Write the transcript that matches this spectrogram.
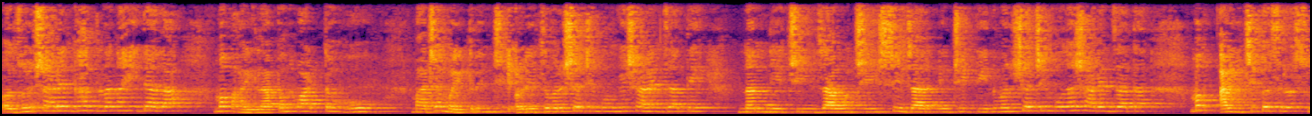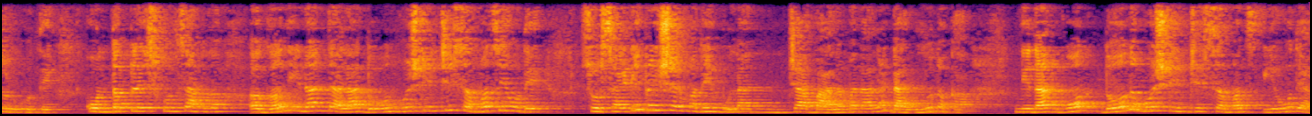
अजून शाळेत घातलं नाही त्याला. मग आईला पण वाटतं हो माझ्या मैत्रिणीची अडीच वर्षाची मुलगी शाळेत जाते. नंदीची जाऊची शेजारणीची तीन वर्षाची मुलं शाळेत जातात. मग आईची कसरत सुरू होते. कोणतं प्ले स्कूल चांगलं? अगं निदान त्याला दोन गोष्टींची समज येऊ दे. सोसायटी प्रेशरमध्ये मुलांच्या बालमनाला डावलू नका. निदान दोन गोष्टींची समज येऊ द्या.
